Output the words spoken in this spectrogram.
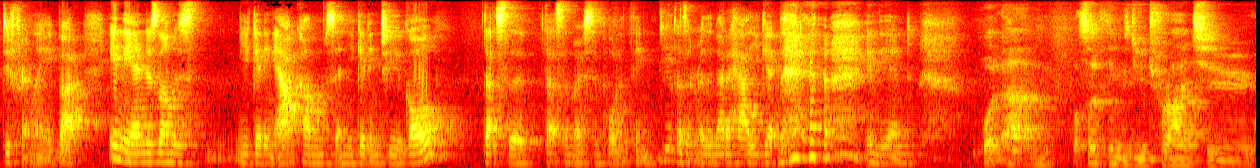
differently. But in the end, as long as you're getting outcomes and you're getting to your goal, that's the that's the most important thing. Yeah. It doesn't really matter how you get there in the end. What um, what sort of things do you try to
